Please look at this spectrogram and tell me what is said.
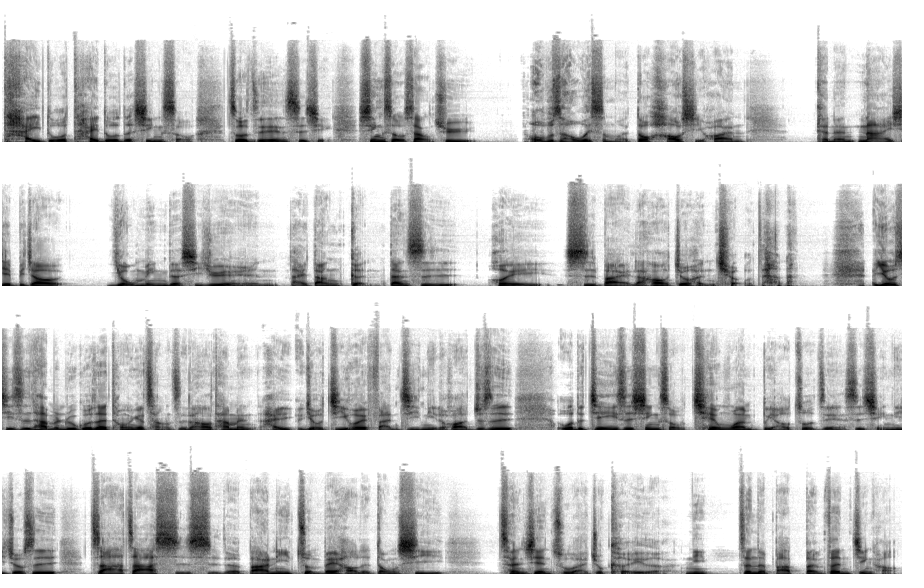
太多太多的新手做这件事情，新手上去，我不知道为什么都好喜欢，可能拿一些比较有名的喜剧演员来当梗，但是。会失败，然后就很糗这样。尤其是他们如果在同一个场子，然后他们还有机会反击你的话，就是我的建议是新手千万不要做这件事情。你就是扎扎实实的把你准备好的东西呈现出来就可以了。你真的把本分尽好，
